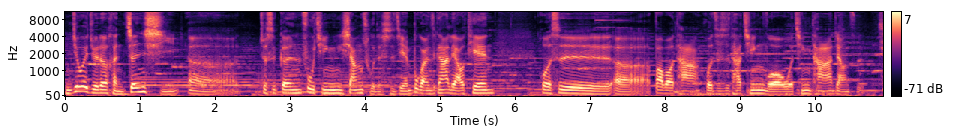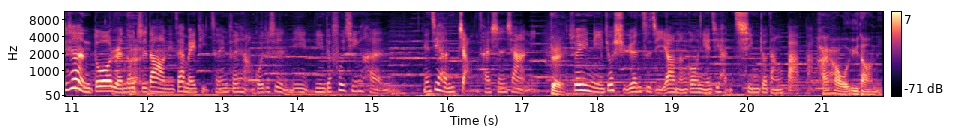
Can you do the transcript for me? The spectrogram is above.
你就会觉得很珍惜，呃，就是跟父亲相处的时间，不管是跟他聊天，或是呃抱抱他，或者是他亲我，我亲他这样子。其实很多人都知道，你在媒体曾经分享过，就是你你的父亲很年纪很长才生下你，对，所以你就许愿自己要能够年纪很轻就当爸爸。还好我遇到你，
